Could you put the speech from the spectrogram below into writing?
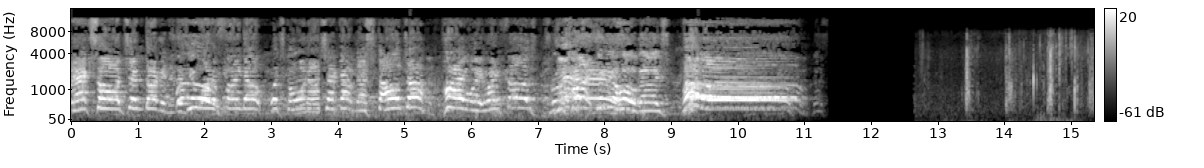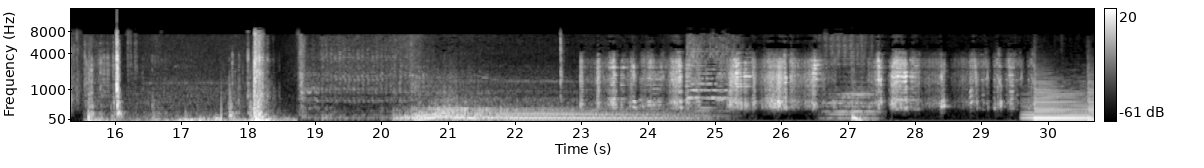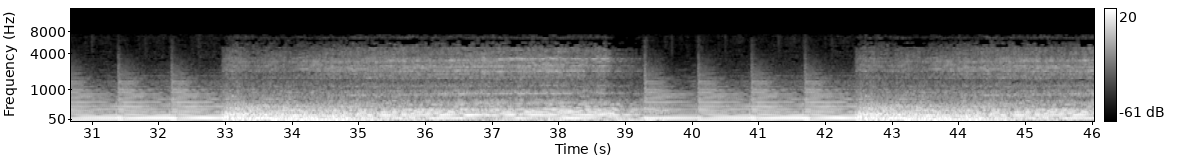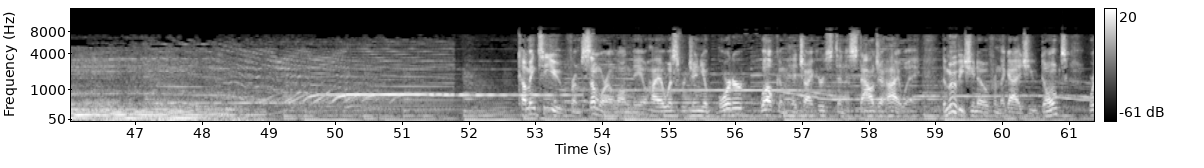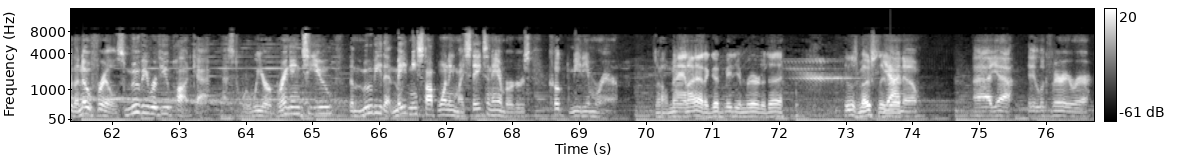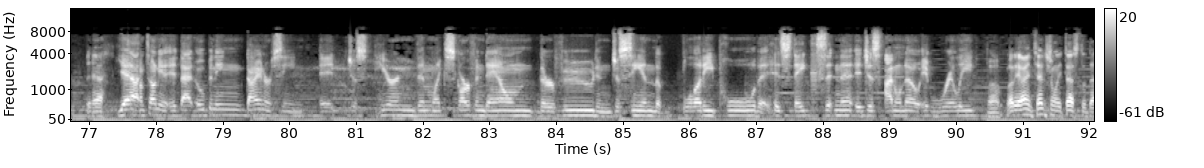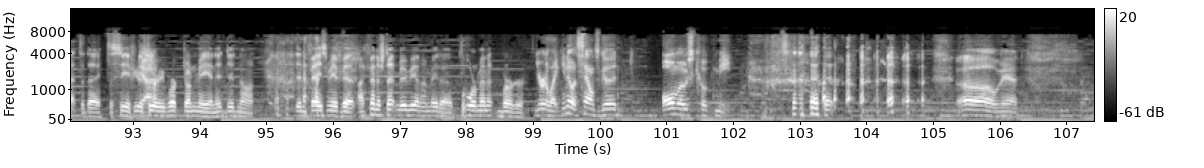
Hacksaw Jim Duggan. And if you want to find out what's going on, check out Nostalgia Highway, right, fellas? That's right. Give me a hoe, guys. Ho! Coming to you from somewhere along the Ohio West Virginia border, welcome hitchhikers to Nostalgia Highway, the movies you know from the guys you don't. We're the No Frills Movie Review Podcast, where we are bringing to you the movie that made me stop wanting my steaks and hamburgers cooked medium rare. Oh man, I had a good medium rare today. It was mostly Yeah, rare. I know. Uh, yeah, it looked very rare. Yeah. Yeah, I'm telling you, it, that opening diner scene, it just hearing them like scarfing down their food and just seeing the bloody pool that his steak sitting in, it just, I don't know, it really, Well, buddy, I intentionally tested that today to see if your Yeah. theory worked on me, and it did not. Didn't faze me a bit. I finished that movie and I made a four-minute burger. you're like, you know, it sounds good, almost cooked meat. oh man.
